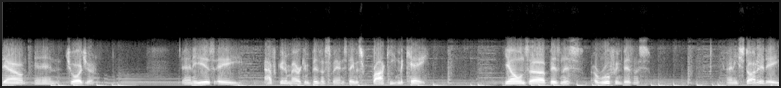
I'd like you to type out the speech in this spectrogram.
down in Georgia. And he is a African American businessman. His name is Rocky MacKay. He owns a business, a roofing business, and he started a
